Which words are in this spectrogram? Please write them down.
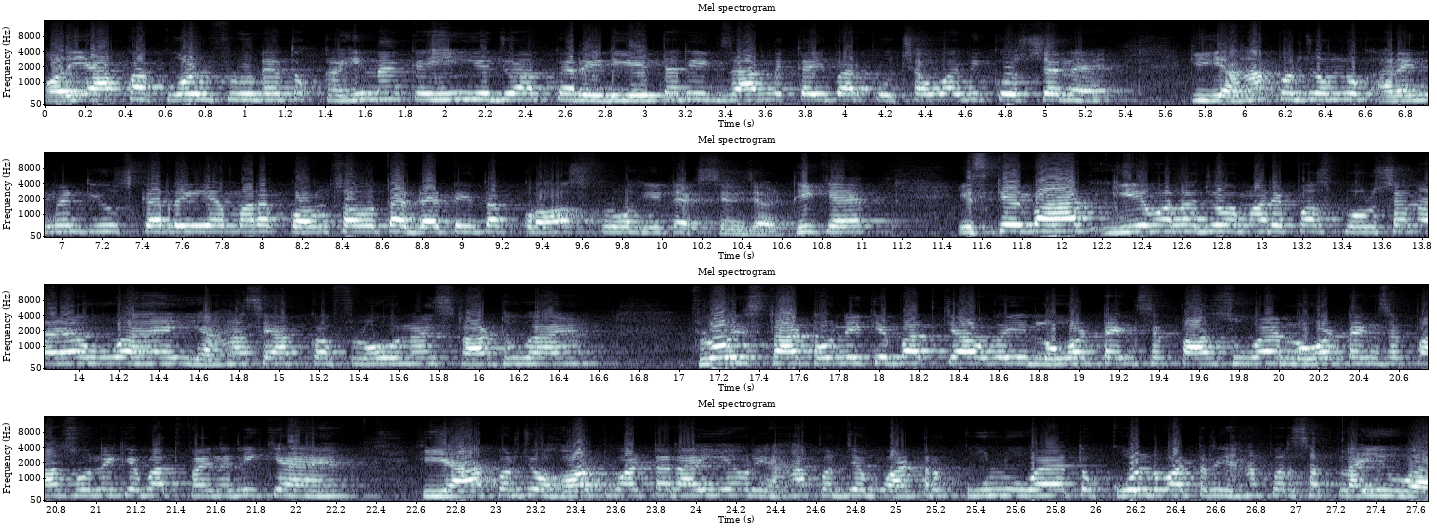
और ये आपका कोल्ड फ्लूड है। तो कहीं ना कहीं ये जो आपका रेडिएटर एग्ज़ाम में कई बार पूछा हुआ भी क्वेश्चन है कि यहाँ पर जो हम लोग अरेंजमेंट यूज़ कर रहे हैं हमारा कौन सा होता है? That is the cross flow heat exchanger ठीक है? इसके बाद ये वाला जो हमारे पास पोर्शन आया हुआ है, यहाँ से आपका फ्लो होना स्टार्ट हुआ है। फ्लो स्टार्ट होने के बाद क्या होगा ये लोअर टैंक से पास हुआ है। लोअर टैंक से पास होने के बाद फाइनली क्या है? कि यहाँ पर जो हॉट वाटर आई है और यहाँ पर जब वाटर कूल हुआ है तो कोल्ड वाटर यहाँ पर सप्लाई हुआ।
